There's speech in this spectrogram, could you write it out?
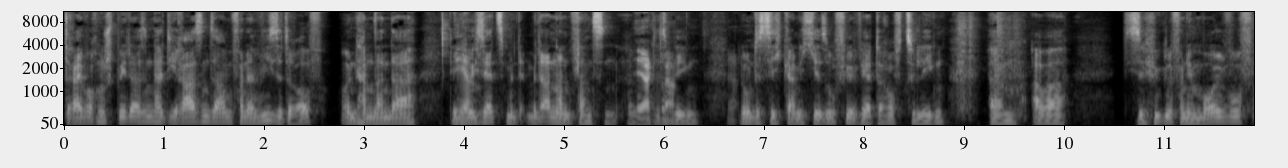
Drei Wochen später sind halt die Rasensamen von der Wiese drauf und haben dann da den Ja. durchsetzt mit, mit anderen Pflanzen. Ähm, Ja. Deswegen Ja. lohnt es sich gar nicht hier so viel Wert darauf zu legen. Ähm, aber diese Hügel von dem Maulwurf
